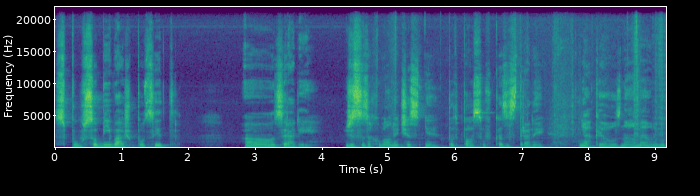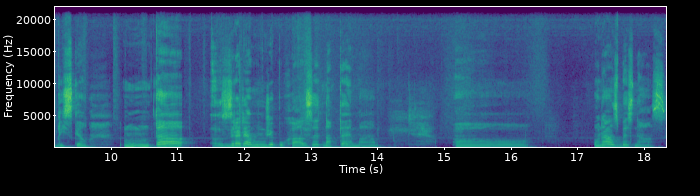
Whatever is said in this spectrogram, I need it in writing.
způsobí váš pocit uh, zrady. Že se zachoval nečestně, podpásovka ze strany nějakého známého nebo blízkého. Ta zrada může pocházet na téma uh, o nás bez nás.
